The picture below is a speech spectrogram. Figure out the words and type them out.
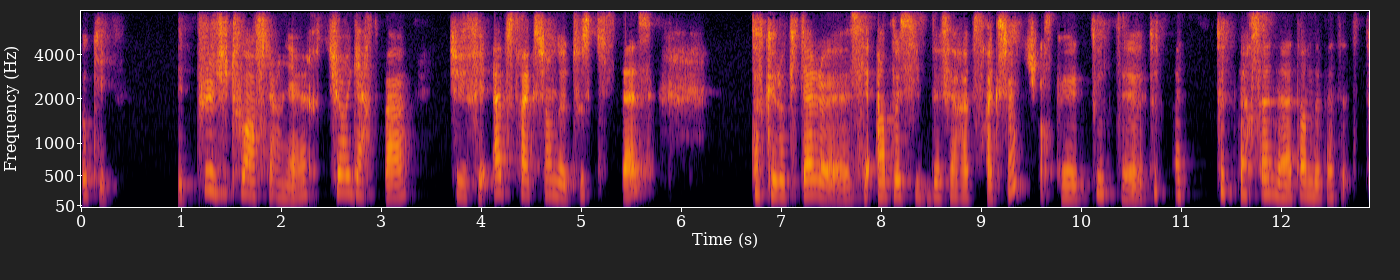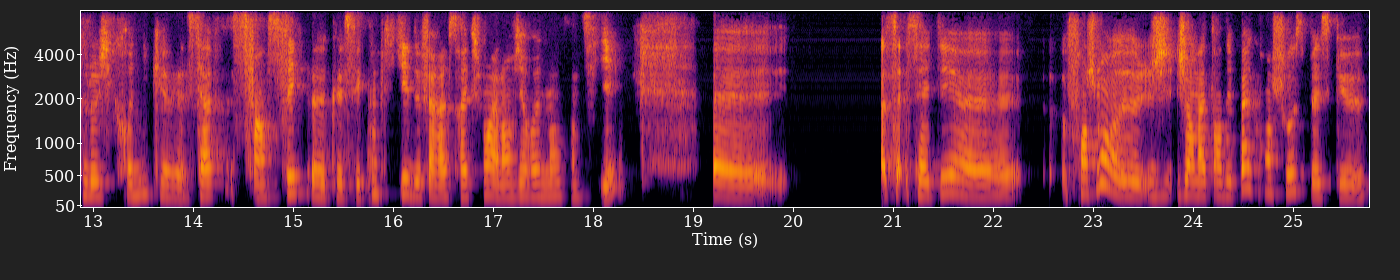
ok, n'es plus du tout infirmière, tu regardes pas, tu fais abstraction de tout ce qui se passe. Sauf que l'hôpital, euh, c'est impossible de faire abstraction. Je pense que toute, toute, personne atteinte de pathologie chronique sait que c'est compliqué de faire abstraction à l'environnement quand il y est. Euh, ça, a été, euh, franchement, euh, j'en attendais pas grand-chose parce que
